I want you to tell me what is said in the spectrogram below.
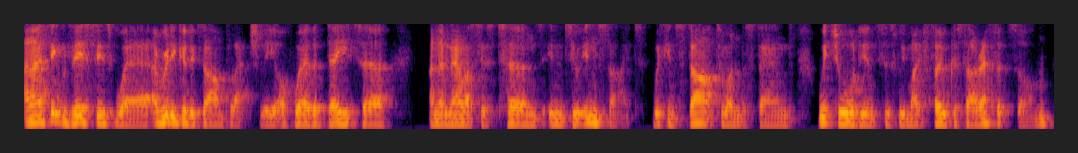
and i think this is where a really good example actually of where the data and analysis turns into insight. We can start to understand which audiences we might focus our efforts on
